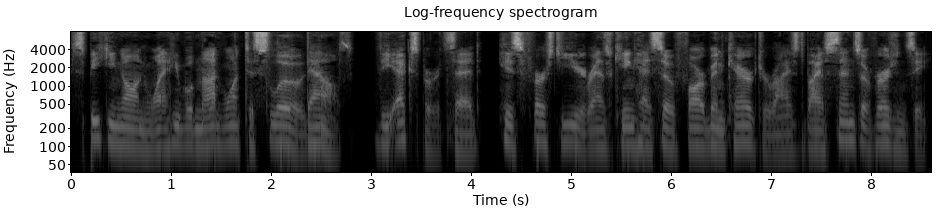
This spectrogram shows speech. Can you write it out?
Speaking on why he will not want to slow down, the expert said, his first year as king has so far been characterized by a sense of urgency,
